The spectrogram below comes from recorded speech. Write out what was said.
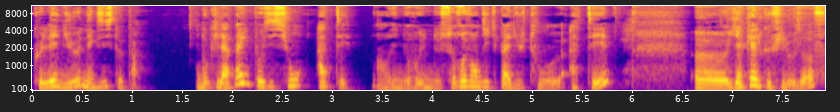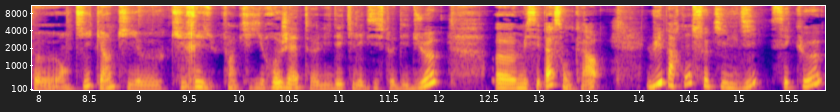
que les dieux n'existent pas. Donc, il n'a pas une position athée. Hein, il, ne, se revendique pas du tout athée. Il y a quelques philosophes antiques hein, qui, qui, rejettent l'idée qu'il existe des dieux, mais c'est pas son cas. Lui, par contre, ce qu'il dit, c'est que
